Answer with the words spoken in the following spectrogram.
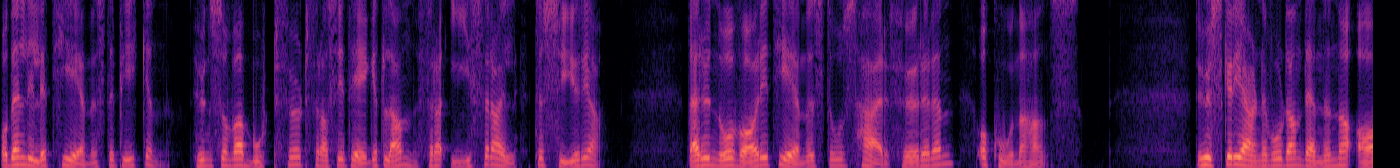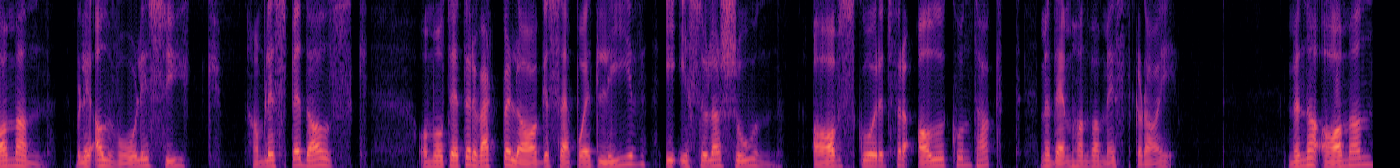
og den lille tjenestepiken, hun som var bortført fra sitt eget land, fra Israel til Syria, der hun nå var i tjeneste hos hærføreren og kona hans. Du husker gjerne hvordan denne Naaman ble alvorlig syk, han ble spedalsk, og måtte etter hvert belage seg på et liv i isolasjon, avskåret fra all kontakt med dem han var mest glad i. Men Naaman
